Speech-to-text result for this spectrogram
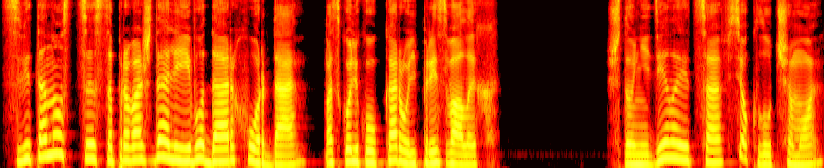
Светоносцы сопровождали его до Архорда, поскольку король призвал их. Что не делается, все к лучшему.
